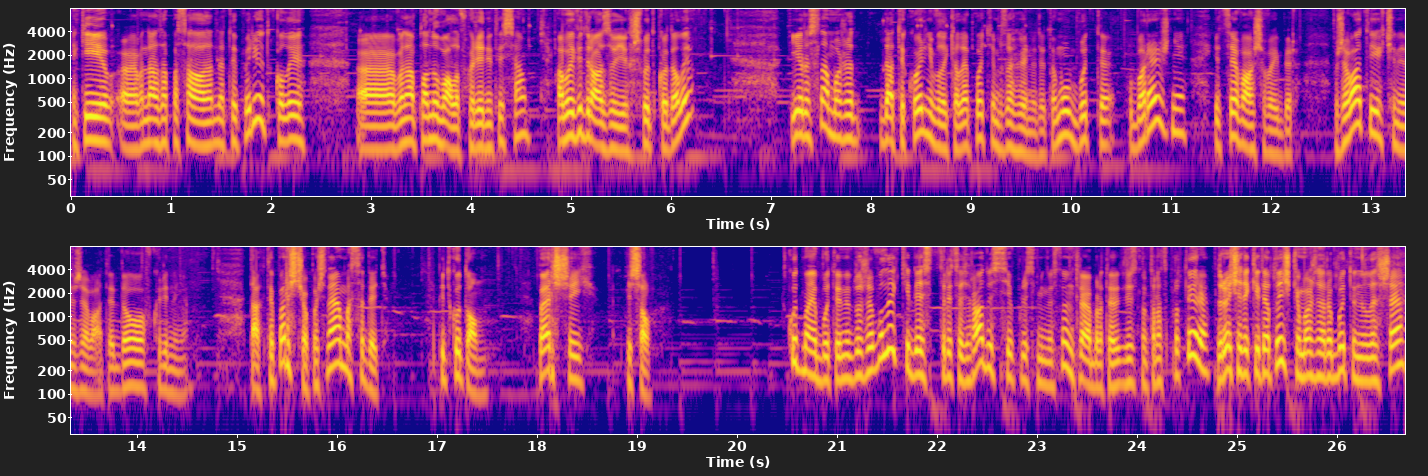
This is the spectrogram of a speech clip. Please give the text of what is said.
які е, вона запасала на той період, коли е, вона планувала вкорінитися, а ви відразу їх швидко дали. І рослина може дати корінь великий, але потім загинути. Тому будьте обережні, і це ваш вибір. Вживати їх чи не вживати до вкорінення. Так, тепер що? Починаємо садити під кутом. Перший пішов. Кут має бути не дуже великий, десь 30 градусів, плюс-мінус. Ну, не треба брати, звісно, транспортири. До речі, такі теплички можна робити не лише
